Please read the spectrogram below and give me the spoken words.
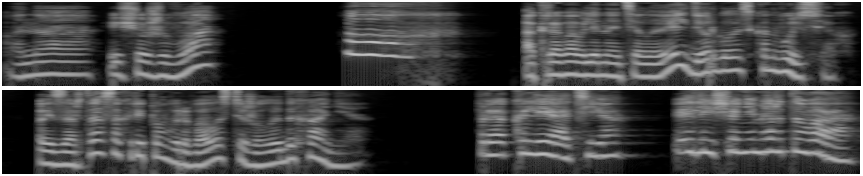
Она еще жива? Окровавленное тело Эль дергалось в конвульсиях, а изо рта со хрипом вырывалось тяжелое дыхание. Проклятье! Эль еще не мертва.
